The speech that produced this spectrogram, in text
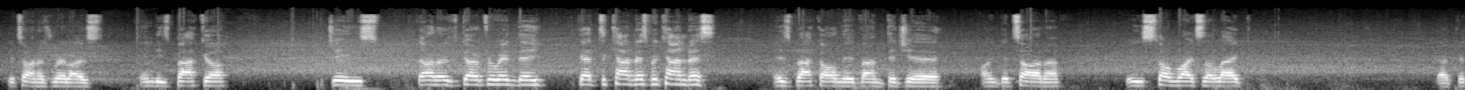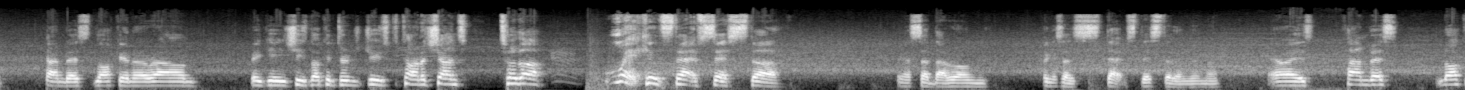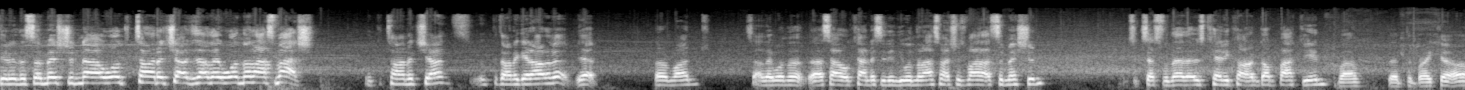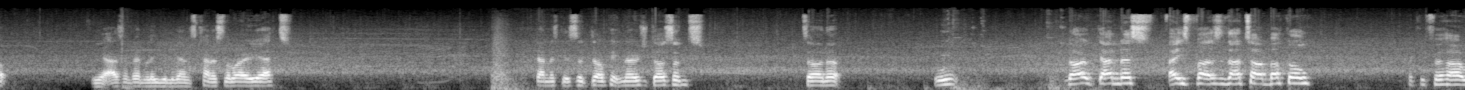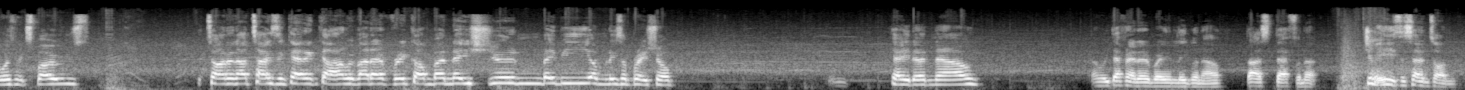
Katana's realised Indi's back up. Jeez. Dano's going through Indi. Get to Candice, but Candice is back on the advantage here on Katana. He's stomped right to the leg. Uh, Candice locking around. Biggie, she's looking to introduce Katana Chance to the wicked stepsister. I think I said that wrong. I think I said stepsister then, didn't I? Anyways, Candice locking in the submission now. Will Katana Chance is how they won the last match. Will Katana chance? Will Katana get out of it? Yep. Never mind. That's how they won the, that's how Candice and Indi won the last match was by that submission. Successful there. Those Katie Carter got back in. Well, to, to break it up. Yeah, hasn't been legal against Candice LeRae yet. Candice gets a drop kick. No, she doesn't. Turner. Ooh. No, Candice. First in that turnbuckle. Lucky for her, it wasn't exposed. Katana now tags and Karen Khan. We've had every combination, baby. I'm least I'm pretty sure. Kayden now. And we definitely had everybody in legal now. That's definite. Jeez, the senton.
